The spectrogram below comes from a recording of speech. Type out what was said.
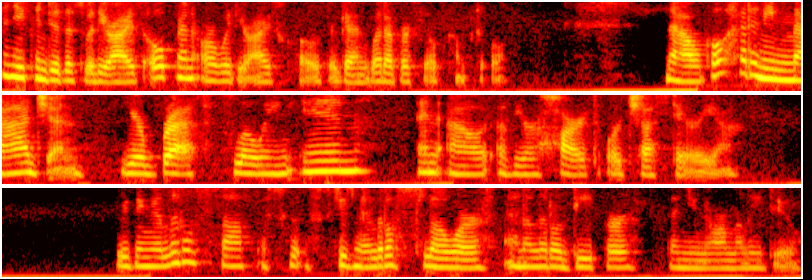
And you can do this with your eyes open or with your eyes closed. Again, whatever feels comfortable. Now, go ahead and imagine your breath flowing in and out of your heart or chest area. Breathing a little soft, excuse me, a little slower and a little deeper than you normally do.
